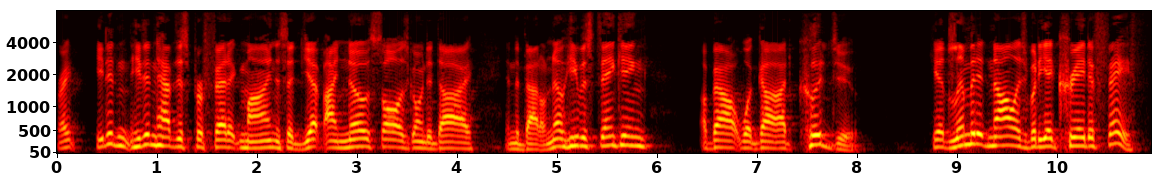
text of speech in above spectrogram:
Right? He didn't, he didn't have this prophetic mind that said, yep, I know Saul is going to die in the battle. No, he was thinking about what God could do. He had limited knowledge, but he had creative faith.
